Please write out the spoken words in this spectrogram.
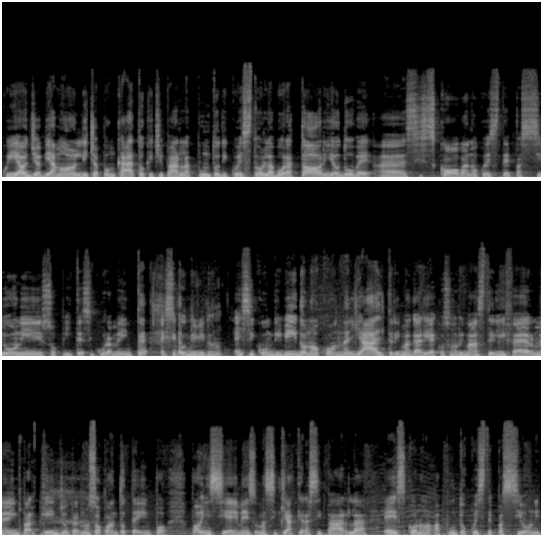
Qui oggi abbiamo Licia Poncato che ci parla appunto di questo laboratorio dove eh, si scovano queste passioni sopite sicuramente sicuramente. E si condividono? E si condividono con gli altri, magari ecco sono rimaste lì ferme in parcheggio per non so quanto tempo, poi insieme insomma si chiacchiera, si parla, escono appunto queste passioni.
